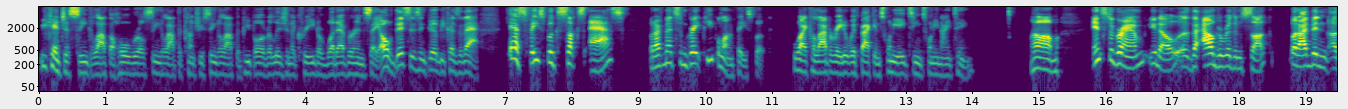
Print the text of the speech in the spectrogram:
We can't just single out the whole world, single out the country, single out the people of religion or creed or whatever and say, oh, this isn't good because of that. Yes, Facebook sucks ass, but I've met some great people on Facebook who I collaborated with back in 2018, 2019. Um, Instagram, you know, uh, the algorithms suck, but I've been, uh,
